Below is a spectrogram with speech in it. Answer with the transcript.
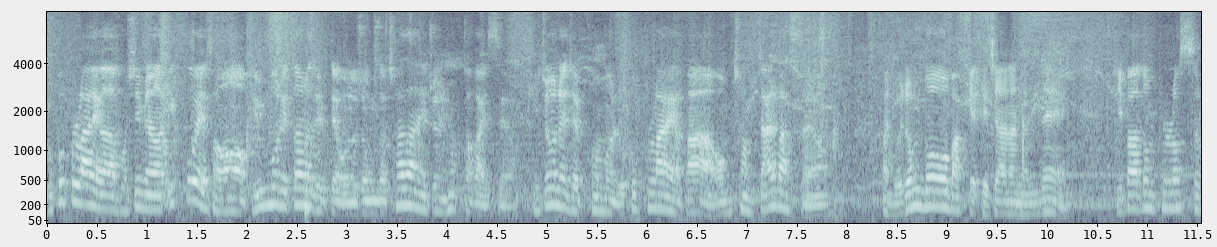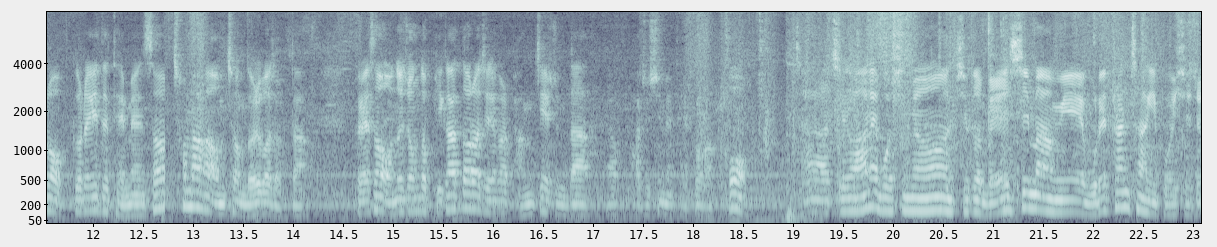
루프 플라이가 보시면 입구에서 빗물이 떨어질 때 어느 정도 차단해주는 효과가 있어요. 기존의 제품은 루프 플라이가 엄청 짧았어요. 한 요 정도밖에 되지 않았는데 비바돈 플러스로 업그레이드 되면서 처마가 엄청 넓어졌다. 그래서 어느 정도 비가 떨어지는 걸 방지해준다 라고 봐주시면 될 것 같고 자 지금 안에 보시면 지금 멜시망 위에 우레탄 창이 보이시죠?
